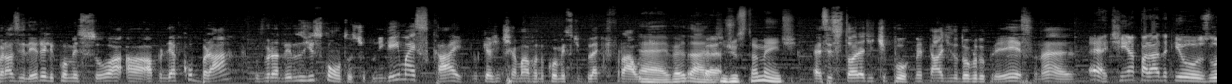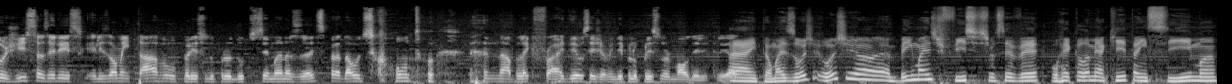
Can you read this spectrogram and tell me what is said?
Brasileiro ele começou a, a aprender a cobrar os verdadeiros descontos. Tipo, ninguém mais cai no que a gente chamava no começo de Black Fraud. É, é verdade. Justamente. Essa história de, tipo, metade do dobro do preço, né? É, tinha a parada que os lojistas eles, eles aumentavam o preço do produto semanas antes pra dar o desconto na Black Friday, ou seja, vender pelo preço normal dele, tá ligado? É, então, mas hoje, hoje é bem mais difícil. Se você vê o Reclame Aqui tá em cima.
